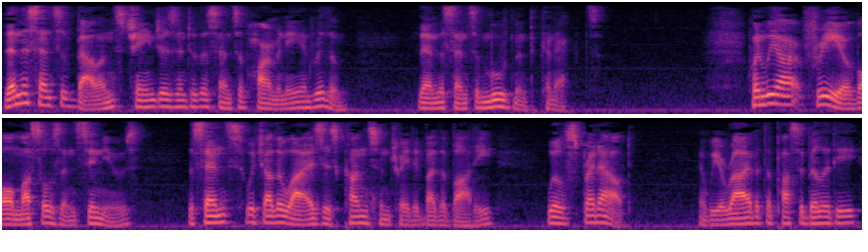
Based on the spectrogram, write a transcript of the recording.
Then the sense of balance changes into the sense of harmony and rhythm. Then the sense of movement connects. When we are free of all muscles and sinews, the sense which otherwise is concentrated by the body will spread out, and we arrive at the possibility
